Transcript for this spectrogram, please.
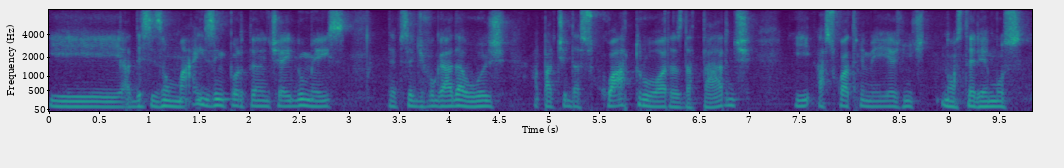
E a decisão mais importante aí do mês deve ser divulgada hoje a partir das 4 horas da tarde e às 4 e meia a gente, nós teremos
